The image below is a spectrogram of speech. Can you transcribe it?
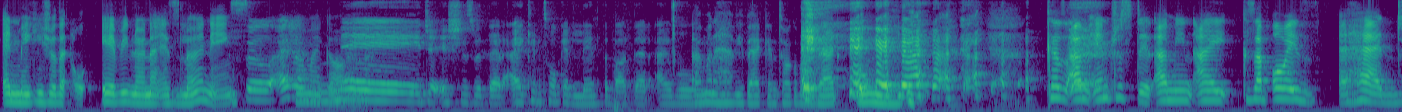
and making sure that every learner is learning? So I oh have Oh my God. major issues with that. I can talk at length about that. I will. I'm gonna have you back and talk about that. Because I'm interested. I mean, I because I've always had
